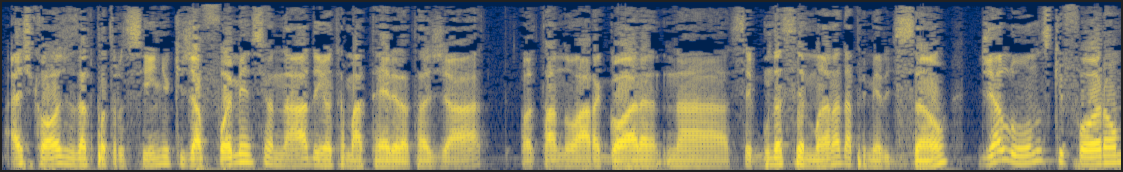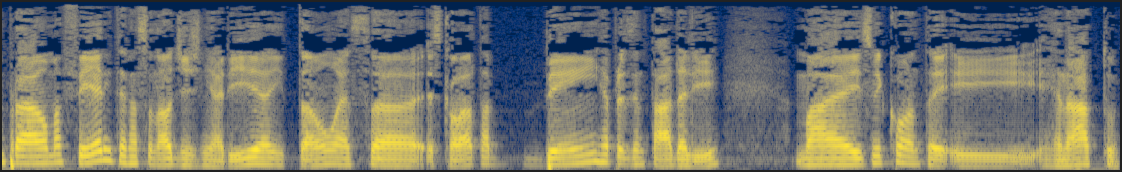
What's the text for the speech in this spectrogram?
A Escola José do Patrocínio, que já foi mencionada em outra matéria da Tajá, Ela está no ar agora na segunda semana da primeira edição, de alunos que foram para uma feira internacional de engenharia. Então, essa escola está bem representada ali. Mas me conta, e Renato,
